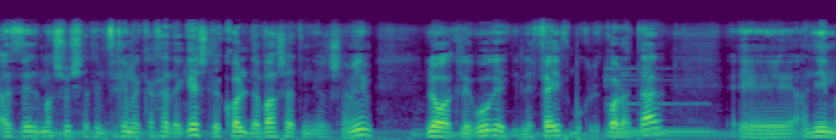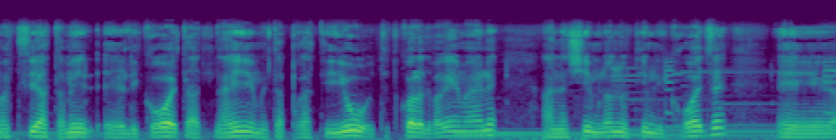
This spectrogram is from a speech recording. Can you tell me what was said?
אז זה משהו שאתם צריכים לקחת דגש לכל דבר שאתם נרשמים, לא רק לגוגל, לפייסבוק, לכל אתר. אה, אני מציע תמיד אה, לקרוא את התנאים, את הפרטיות, את כל הדברים האלה. אנשים לא נוטים לקרוא את זה. אה,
